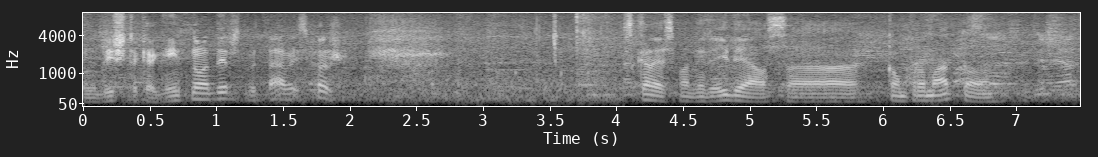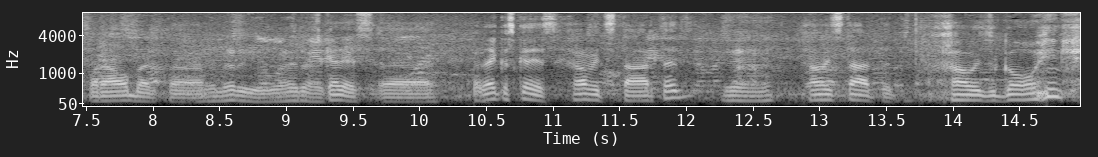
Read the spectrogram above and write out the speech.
Viņi bišķi tā kā gintu nodirst, bet tā vispār. Skaties, man ir ideāls uh, kompromato par Albertu. Man arī ir vairāk. Skaties, uh, reku skaties, how it started, Jā. how it started, how it's going.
